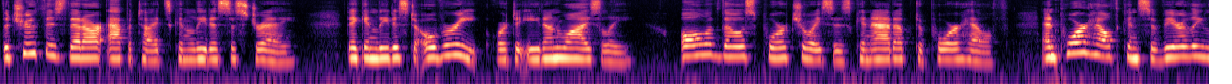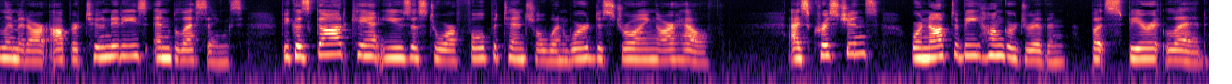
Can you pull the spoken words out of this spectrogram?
The truth is that our appetites can lead us astray. They can lead us to overeat or to eat unwisely. All of those poor choices can add up to poor health, and poor health can severely limit our opportunities and blessings because God can't use us to our full potential when we're destroying our health. As Christians, we're not to be hunger driven, but spirit led.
